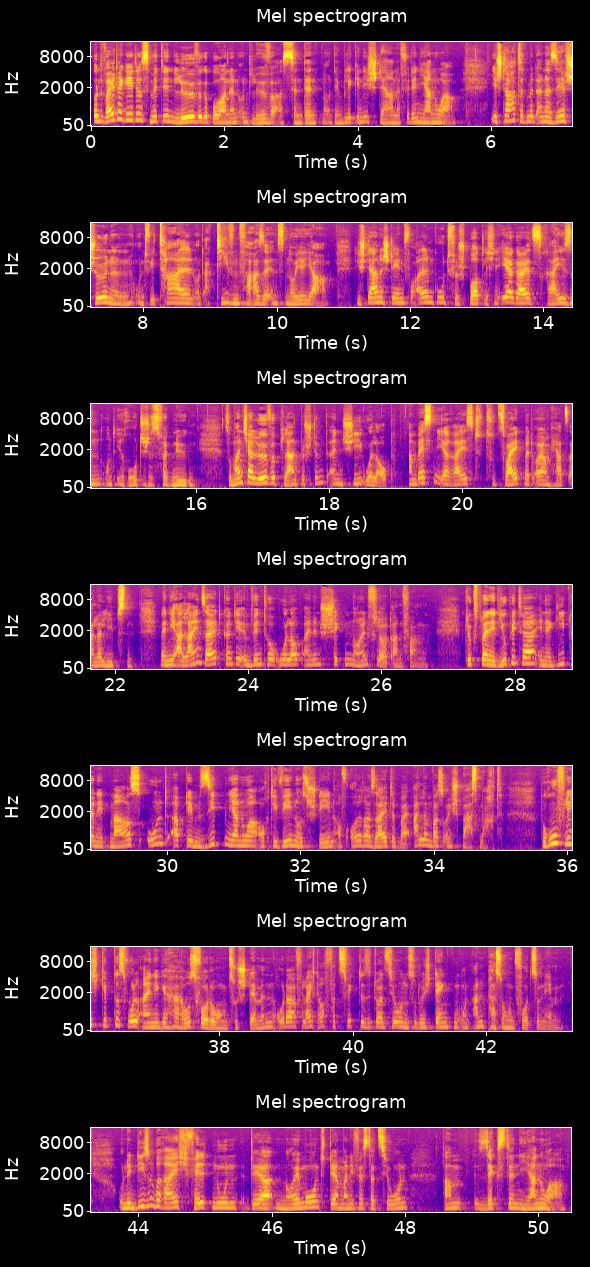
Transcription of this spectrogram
Und weiter geht es mit den Löwegeborenen und Löwe-Aszendenten und dem Blick in die Sterne für den Januar. Ihr startet mit einer sehr schönen und vitalen und aktiven Phase ins neue Jahr. Die Sterne stehen vor allem gut für sportlichen Ehrgeiz, Reisen und erotisches Vergnügen. So mancher Löwe plant bestimmt einen Skiurlaub. Am besten ihr reist zu zweit mit eurem Herz allerliebsten. Wenn ihr allein seid, könnt ihr im Winterurlaub einen schicken neuen Flirt anfangen. Glücksplanet Jupiter, Energieplanet Mars und ab dem 7. Januar auch die Venus stehen auf eurer Seite bei allem, was euch Spaß macht. Beruflich gibt es wohl einige Herausforderungen zu stemmen oder vielleicht auch verzwickte Situationen zu durchdenken und Anpassungen vorzunehmen. Und in diesem Bereich fällt nun der Neumond der Manifestation am 6. Januar.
